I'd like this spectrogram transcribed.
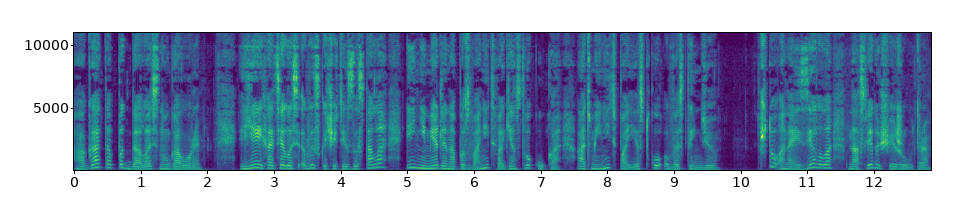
Агата поддалась на уговоры. Ей хотелось выскочить из-за стола и немедленно позвонить в агентство Кука, отменить поездку в Вест-Индию. Что она и сделала на следующее же утро.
